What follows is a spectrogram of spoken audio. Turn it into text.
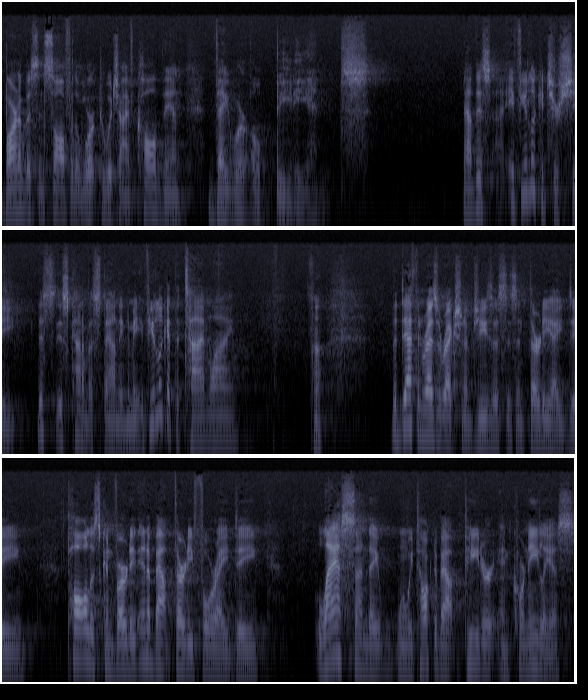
Barnabas and Saul for the work to which I've called them, they were obedient. Now, this, if you look at your sheet, this is kind of astounding to me. If you look at the timeline, huh, the death and resurrection of Jesus is in 30 AD. Paul is converted in about 34 AD. Last Sunday, when we talked about Peter and Cornelius,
